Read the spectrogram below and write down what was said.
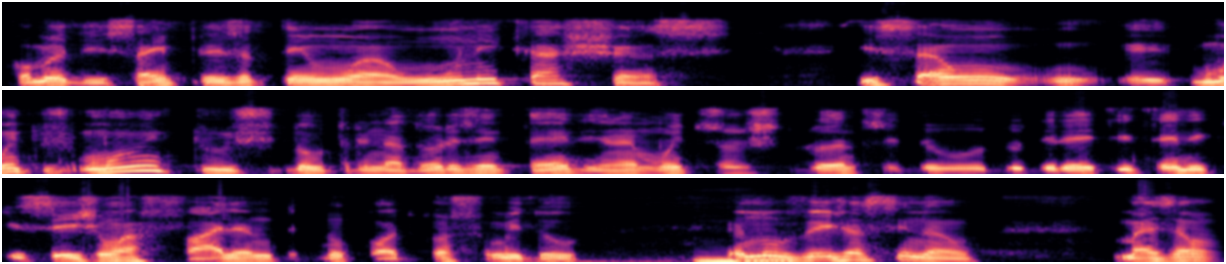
Como eu disse, a empresa tem uma única chance. Isso é um, um muitos, muitos doutrinadores entendem, né? Muitos estudantes do, do direito entendem que seja uma falha no, no Código Consumidor. Uhum. Eu não vejo assim não. Mas é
